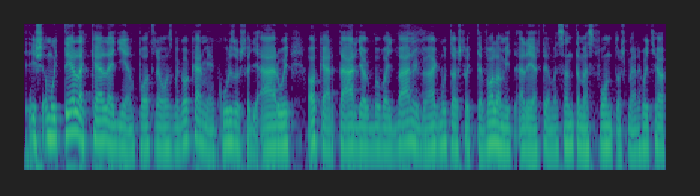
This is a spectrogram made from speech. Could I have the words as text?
és amúgy tényleg kell egy ilyen Patreonhoz, meg akármilyen kurzust, hogy árulj, akár tárgyakba, vagy bármiben megmutasd, hogy te valamit elértél, mert szerintem ez fontos, mert hogyha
